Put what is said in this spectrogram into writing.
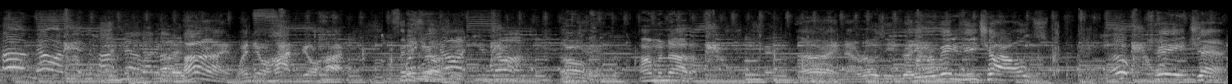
Oh, no, I'm getting hot now. All right, when you're hot, you're hot. Finish When you're Rosey. not, you're not. Oh, I'm another. All right, now Rosey's ready. We're ready for you, Charles. Okay, Jack.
